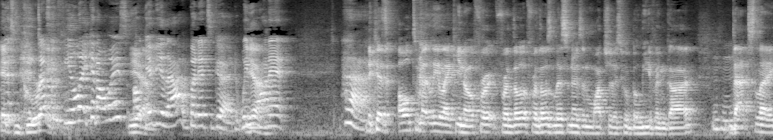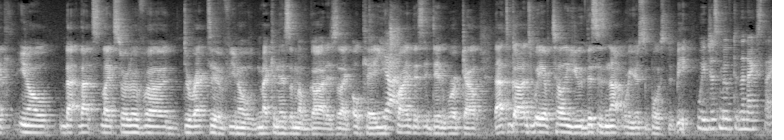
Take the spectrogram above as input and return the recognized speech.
It's great. Doesn't feel like it always. I'll give you that, but it's good. We Yeah. want it. because ultimately like you know for for those for those listeners and watchers who believe in god Mm-hmm. that's like you know that that's like sort of a directive you know mechanism of god is like okay you Yeah. tried this it didn't work out that's god's way of telling you this is not where you're supposed to be we just move to the next thing.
